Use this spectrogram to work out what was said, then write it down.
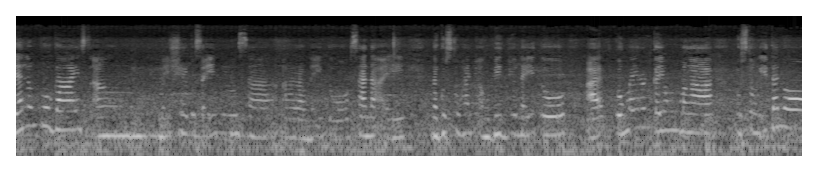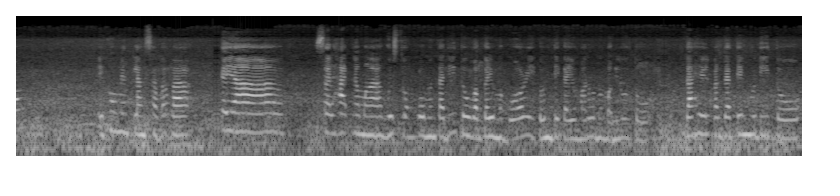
Yan lang po guys ang may share ko sa inyo sa araw na ito. Sana ay nagustuhan nyo ang video na ito. At kung mayroon kayong mga gustong itanong, i-comment lang sa baba. Kaya sa lahat ng mga gustong pumunta dito, huwag kayong mag-worry kung hindi kayo marunong magluto. Dahil pagdating mo dito,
